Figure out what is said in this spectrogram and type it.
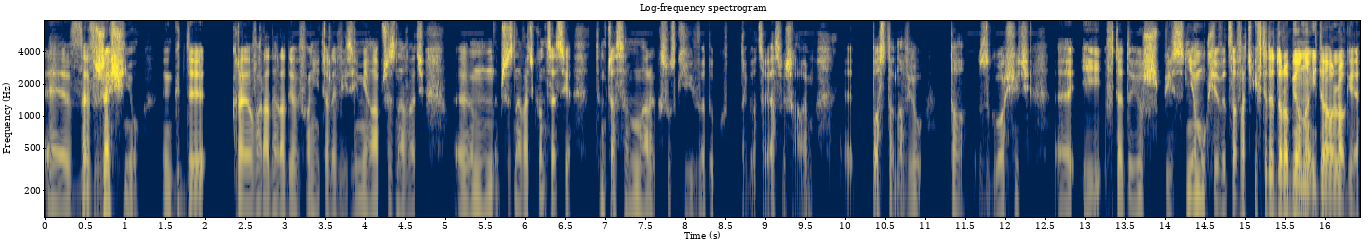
yy, we wrześniu, gdy Krajowa Rada Radiofonii i Telewizji miała przyznawać, przyznawać koncesję. Tymczasem Marek Suski, według tego co ja słyszałem, e, postanowił to zgłosić e, i wtedy już PiS nie mógł się wycofać i wtedy dorobiono ideologię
